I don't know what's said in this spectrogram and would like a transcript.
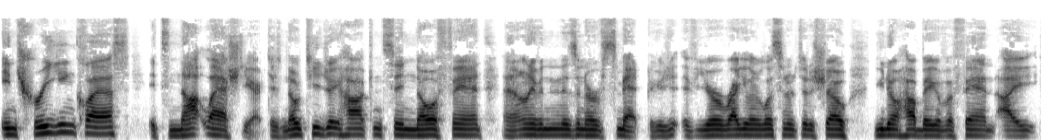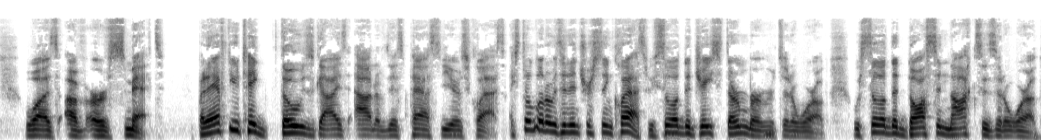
intriguing class. It's not last year. There's no TJ Hockenson, Noah Fant, and I don't even think there's an Irv Smith because if you're a regular listener to the show, you know how big of a fan I was of Irv Smith. But after you take those guys out of this past year's class, I still thought it was an interesting class. We still had the Jace Sternbergers of the world. We still had the Dawson Knoxes of the world.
